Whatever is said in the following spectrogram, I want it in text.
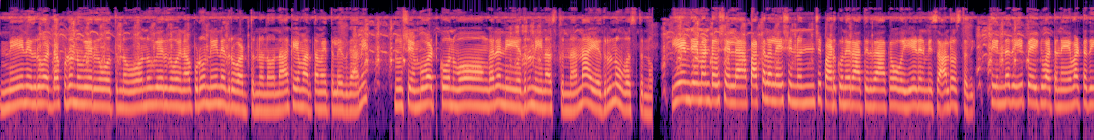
నేను ఎదురు పడ్డప్పుడు నువ్వు ఎరగబోతున్నావు నువ్వు ఎరగబోయినప్పుడు నేను ఎదురు పడుతున్నాను నాకేం అర్థమైతలేదు కానీ నువ్వు చెంబు పట్టుకొని పోగానే నీ ఎదురు నేను వస్తున్నా నా ఎదురు నువ్వు వస్తున్నావు. ఏం చేయమంటావు చెల్ల పక్కల లేచి నుంచి పడుకునే రాత్రి దాకా ఒక ఏడెనిమిది సార్లు వస్తుంది. తిన్నది పేకి పట్టనే పట్టది.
